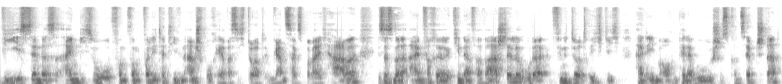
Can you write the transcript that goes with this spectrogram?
wie ist denn das eigentlich so vom, vom qualitativen Anspruch her, was ich dort im Ganztagsbereich habe? Ist das eine einfache Kinderverwahrstelle oder findet dort richtig halt eben auch ein pädagogisches Konzept statt?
